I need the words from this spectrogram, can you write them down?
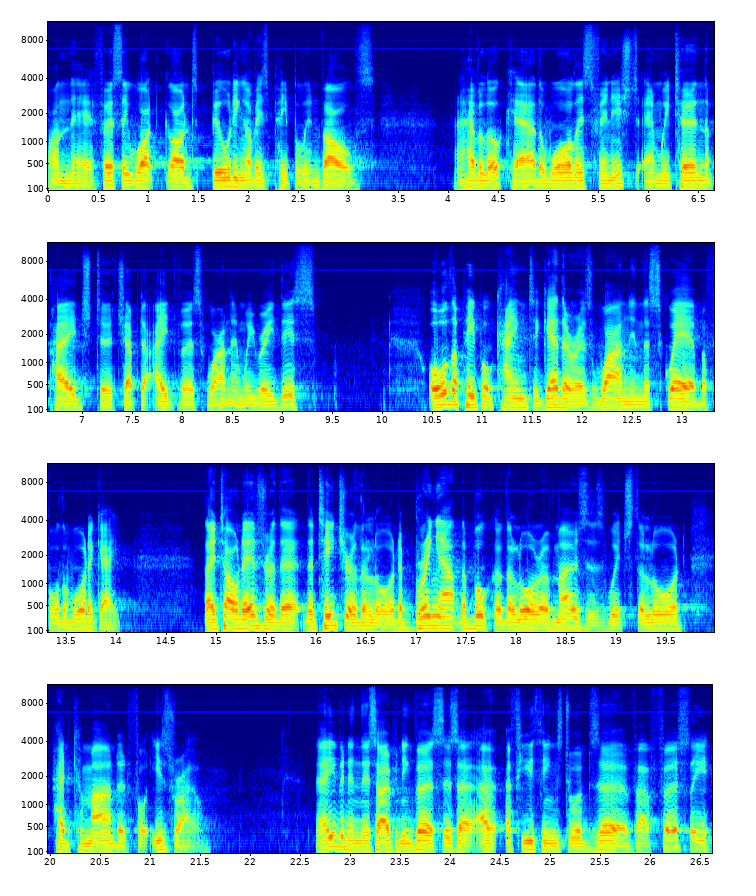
on there. Firstly, what God's building of his people involves. Have a look. Uh, the wall is finished, and we turn the page to chapter 8, verse 1, and we read this All the people came together as one in the square before the water gate. They told Ezra, the, the teacher of the law, to bring out the book of the law of Moses, which the Lord had commanded for Israel. Now, even in this opening verse, there's a, a, a few things to observe. Uh, firstly,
